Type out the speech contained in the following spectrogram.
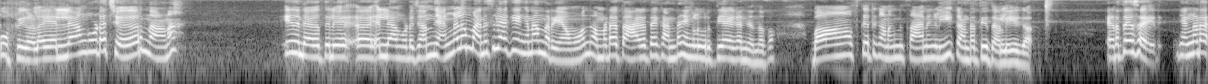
കുപ്പികൾ എല്ലാം കൂടെ ചേർന്നാണ് ഇതിന്റെ അകത്തിൽ എല്ലാം കൂടെ ചെന്ന് ഞങ്ങൾ മനസ്സിലാക്കി എങ്ങനെയാണെന്നറിയാമോ നമ്മുടെ താഴത്തെ കണ്ട ഞങ്ങൾ വൃത്തിയാക്കാൻ ചെന്നപ്പോൾ ബാസ്ക്കറ്റ് കണക്കിന് സാധനങ്ങൾ ഈ കണ്ടത്തിൽ തള്ളിയുക ഇടത്തെ സൈഡ് ഞങ്ങളുടെ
